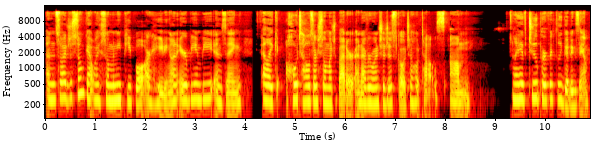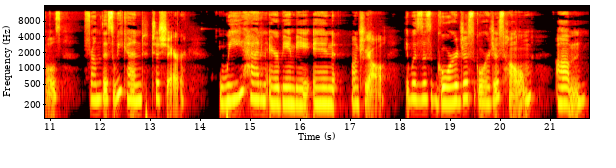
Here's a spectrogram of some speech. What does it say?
And so I just don't get why so many people are hating on Airbnb and saying, like, hotels are so much better and everyone should just go to hotels. Um, I have two perfectly good examples from this weekend to share. We had an Airbnb in Montreal. It was this gorgeous, gorgeous home. Um,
